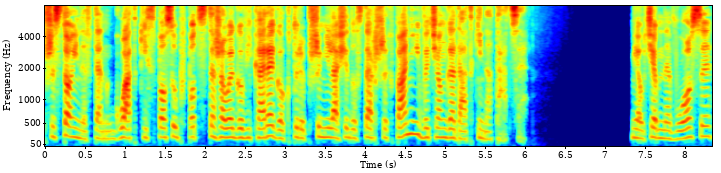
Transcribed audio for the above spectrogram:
Przystojny w ten gładki sposób podstarzałego wikarego, który przymila się do starszych pań i wyciąga datki na tacę. Miał ciemne włosy,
